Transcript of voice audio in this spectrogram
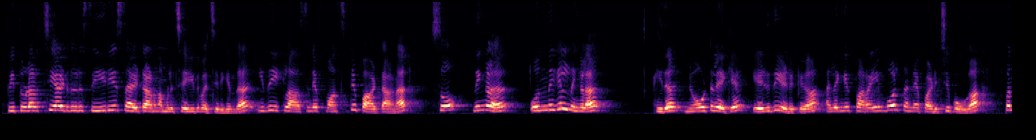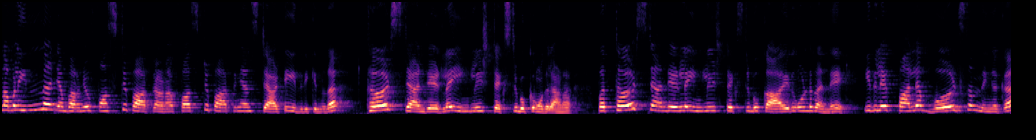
അപ്പോൾ ഈ തുടർച്ചയായിട്ട് ഇതൊരു സീരിയസ് ആയിട്ടാണ് നമ്മൾ ചെയ്തു വച്ചിരിക്കുന്നത്. ഇത് ഈ ക്ലാസ്സിന്റെ ഫസ്റ്റ് പാർട്ടാണ് സോ നിങ്ങൾ ഒന്നുകിൽ നിങ്ങൾ ഇത് നോട്ടിലേക്ക് എഴുതിയെടുക്കുക അല്ലെങ്കിൽ പറയുമ്പോൾ തന്നെ പഠിച്ചു പോവുക. ഇപ്പോൾ നമ്മൾ ഇന്ന് ഞാൻ പറഞ്ഞു ഫസ്റ്റ് പാർട്ടാണ് ഫസ്റ്റ് പാർട്ട് ഞാൻ സ്റ്റാർട്ട് ചെയ്തിരിക്കുന്നത് തേർഡ് സ്റ്റാൻഡേർഡിലെ ഇംഗ്ലീഷ് ടെക്സ്റ്റ് ബുക്ക് മുതലാണ്. ഇപ്പോൾ തേർഡ് സ്റ്റാൻഡേർഡിലെ ഇംഗ്ലീഷ് ടെക്സ്റ്റ് ബുക്ക് ആയതുകൊണ്ട് തന്നെ ഇതിലെ പല വേർഡ്സും നിങ്ങൾക്ക്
